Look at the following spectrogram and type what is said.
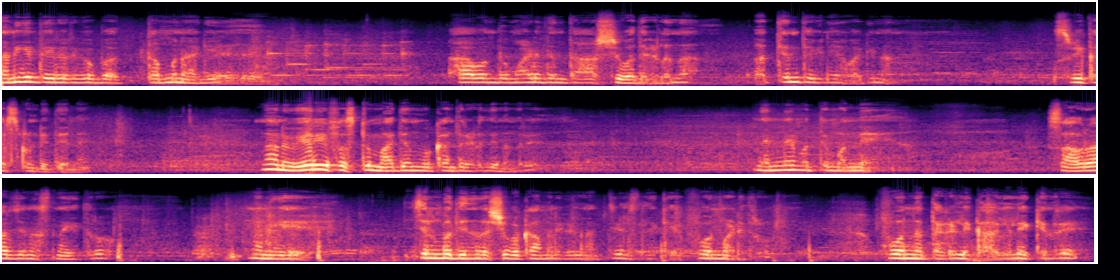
ನನಗಿಂತ ಹಿರಿಯವರಿಗೆ ಒಬ್ಬ ತಮ್ಮನಾಗಿ ಆ ಒಂದು ಮಾಡಿದಂಥ ಆಶೀರ್ವಾದಗಳನ್ನು ಅತ್ಯಂತ ವಿನಯವಾಗಿ ನಾನು ಸ್ವೀಕರಿಸ್ಕೊಂಡಿದ್ದೇನೆ. ನಾನು ವೇರಿ ಫಸ್ಟ್ ಮಾಧ್ಯಮ ಮುಖಾಂತರ ಹೇಳಿದ್ದೇನೆಂದರೆ, ನಿನ್ನೆ ಮತ್ತು ಮೊನ್ನೆ ಸಾವಿರಾರು ಜನ ಸ್ನೇಹಿತರು ನನಗೆ ಜನ್ಮದಿನದ ಶುಭಕಾಮನೆಗಳನ್ನ ತಿಳಿಸ್ಲಿಕ್ಕೆ ಫೋನ್ ಮಾಡಿದರು. ಫೋನ್ನ ತಗೊಳ್ಲಿಕ್ಕೆ ಆಗಲಿಲ್ಲ, ಏಕೆಂದರೆ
